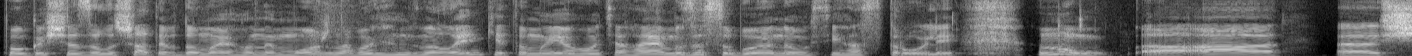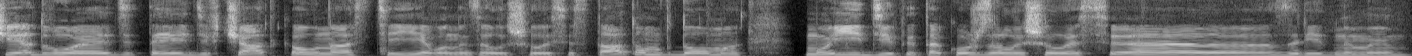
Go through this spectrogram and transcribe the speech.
Поки що залишати вдома його не можна, бо він маленький, то ми його тягаємо за собою на усі гастролі. Ну, а, а е, ще двоє дітей, дівчатка у Насті є, вони залишилися з татом вдома. Мої діти також залишились е, з рідними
